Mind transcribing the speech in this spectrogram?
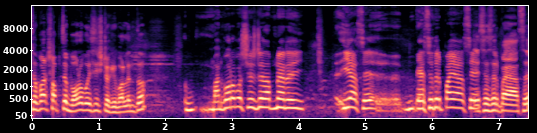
সোফার সবচেয়ে বড় বৈশিষ্ট্য কি বলেন তো? মানে বড় বৈশিষ্ট্য আপনার এই ইয়ে আছে এসেদের পায়ে আছে। এস এস পায়ে আছে?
